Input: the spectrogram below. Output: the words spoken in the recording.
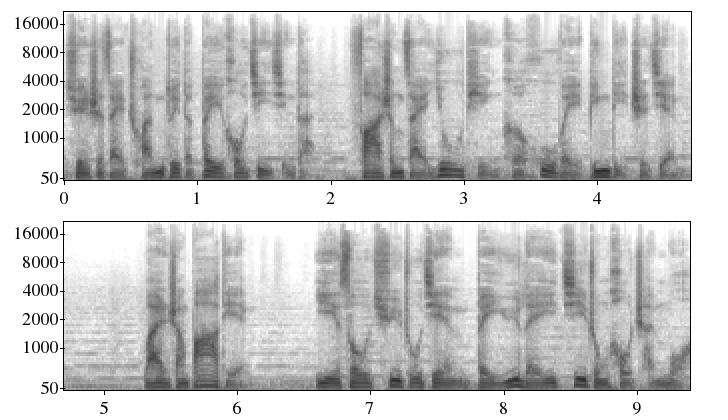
却是在船队的背后进行的，发生在游艇和护卫兵力之间。晚上八点，一艘驱逐舰被鱼雷击中后沉没。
